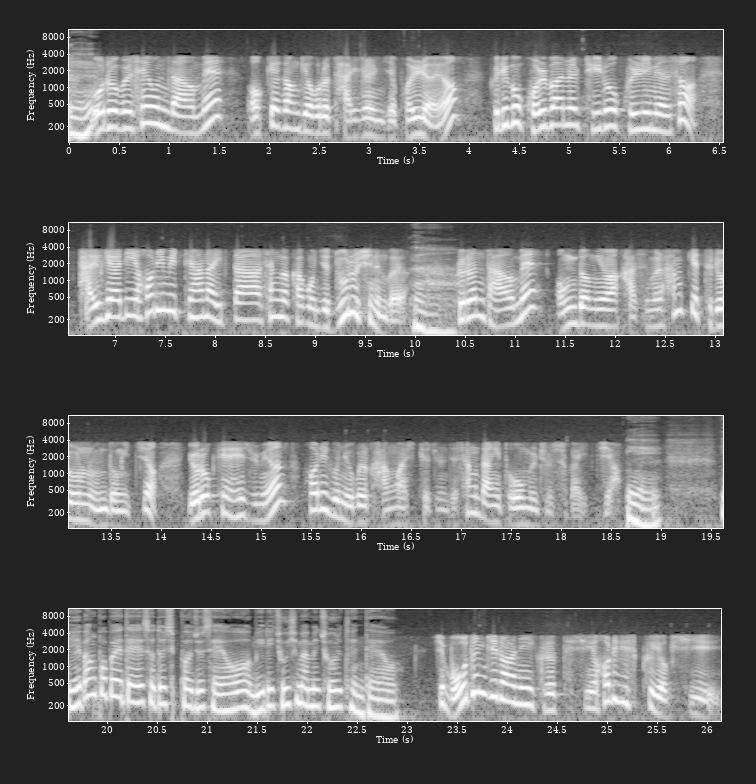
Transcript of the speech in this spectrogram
예. 무릎을 세운 다음에 어깨 간격으로 다리를 이제 벌려요. 그리고 골반을 뒤로 굴리면서 달걀이 허리 밑에 하나 있다 생각하고 이제 누르시는 거예요. 야. 그런 다음에 엉덩이와 가슴을 함께 들여오는 운동 있죠. 요렇게 해주면 허리 근육을 강화시켜 주는데 상당히 도움을 줄 수가 있지요. 예. 예방법에 대해서도 짚어주세요. 미리 조심하면 좋을 텐데요. 모든 질환이 그렇듯이 허리 디스크 역시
